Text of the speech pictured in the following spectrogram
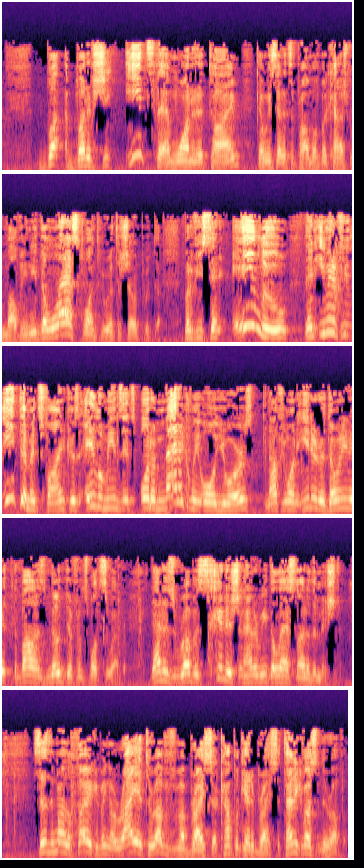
But but if she eats them one at a time, then we said it's a problem of Makanash B'malva. You need the last one to be worth the Shavapruta. But if you said Elu, then even if you eat them, it's fine, because Elu means it's automatically all yours. Now if you want to eat it or don't eat it, the Baal has no difference whatsoever. That is Rava's Chiddush and how to read the last line of the Mishnah. Says the Mar you can bring a raya to Rava from a brisa, a complicated brisa. Tani Kavos the Rava.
